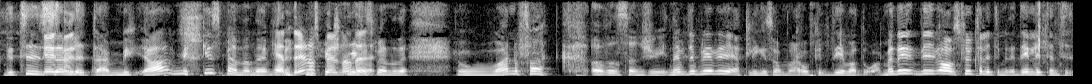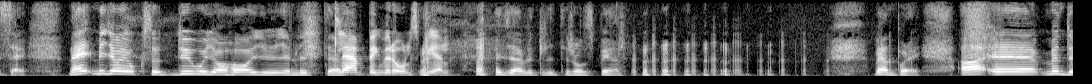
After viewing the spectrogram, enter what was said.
Det teasar lite. här. My, ja, mycket spännande. Hände det något spännande? mycket spännande. One fuck of a century. Nej, det blev ju ett ligg i sommar och det var då. Men det, vi avslutar lite med det. Det är en liten teaser. Nej, men jag är också, du och jag har ju en liten... Glamping med rollspel. Jävligt lite rollspel. Vänd på dig. Ja, eh, men du.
